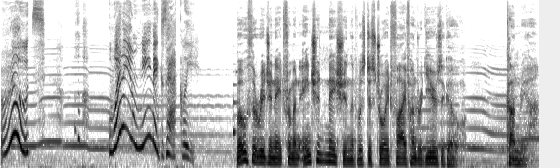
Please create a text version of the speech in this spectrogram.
Roots? What do you mean exactly? Both originate from an ancient nation that was destroyed 500 years ago Khaenri'ah.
